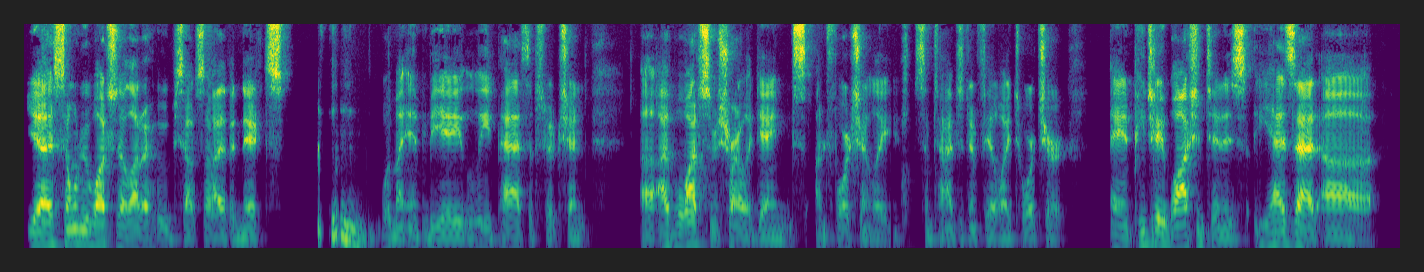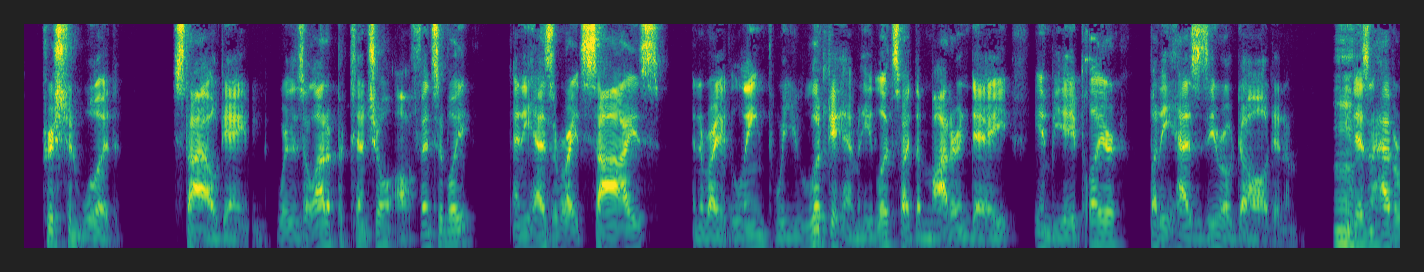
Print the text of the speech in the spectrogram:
Yeah, as someone who watches a lot of hoops outside of the Knicks with my NBA League Pass subscription, uh, I've watched some Charlotte games. Unfortunately, sometimes it didn't feel like torture. And PJ Washington is he has that uh, Christian Wood style game where there's a lot of potential offensively, and he has the right size and the right length. Where you look at him and he looks like the modern day NBA player, but he has zero dog in him. He Mm. doesn't have a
